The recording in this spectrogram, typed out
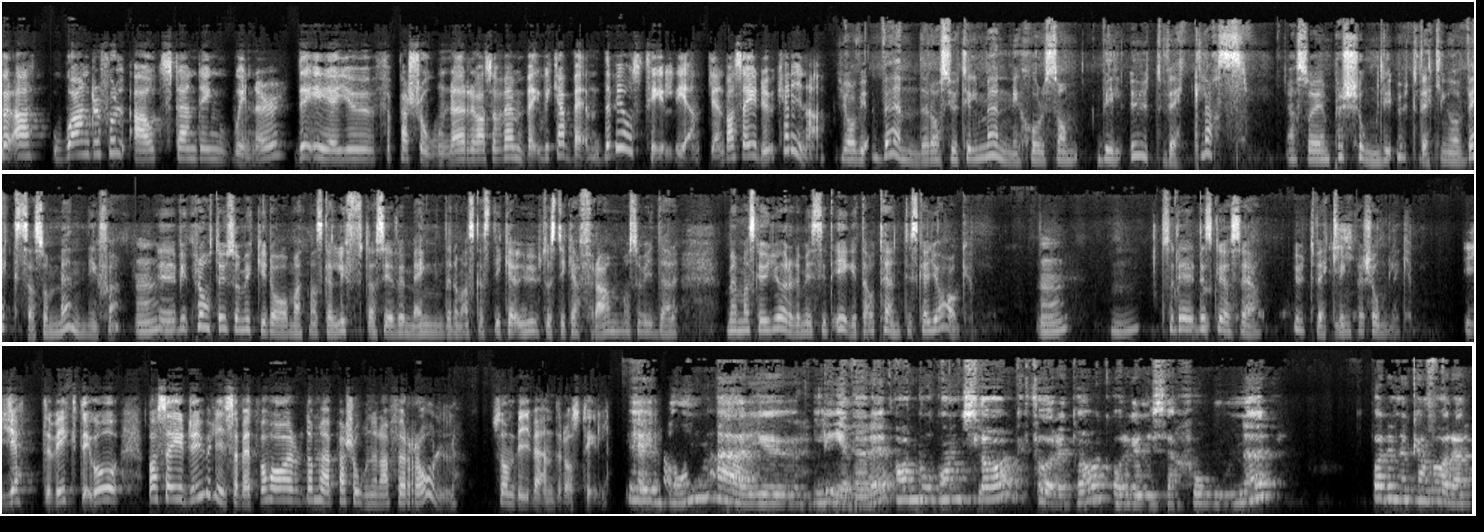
För att Wonderful Outstanding Winner, det är ju för personer, alltså vem, vilka vänder vi oss till egentligen? Vad säger du Karina? Ja, vi vänder oss ju till människor som vill utvecklas. Alltså en personlig utveckling och växa som människa. Mm. Eh, vi pratar ju så mycket idag om att man ska lyfta sig över mängden och man ska sticka ut och sticka fram och så vidare. Men man ska ju göra det med sitt eget autentiska jag. Mm. Mm. Så det, det skulle jag säga, utveckling personlig. Jätteviktig. Och vad säger du Elisabeth, vad har de här personerna för roll som vi vänder oss till? Eh, de är ju ledare av någon slag, företag, organisationer, vad det nu kan vara.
